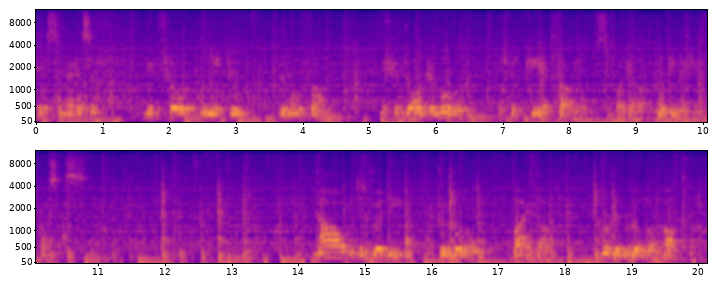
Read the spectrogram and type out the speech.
There is some adhesive wheat flow you need to remove from. If you don't remove it will create problems for your roti making process now it is ready to roll by the wooden roller of the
